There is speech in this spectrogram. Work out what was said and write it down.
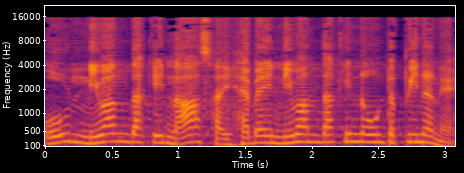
ඔවුන් නිවන්දකි නාසයි හැබැයි නිවන්දකින්න ඔවුන්ට පිනනෑ.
